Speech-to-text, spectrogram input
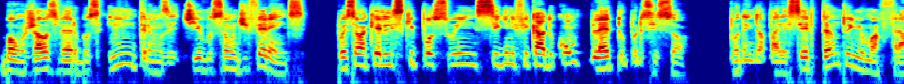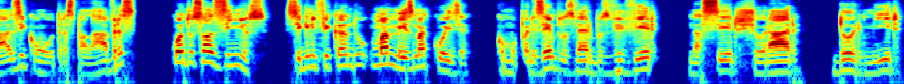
Bom, já os verbos intransitivos são diferentes, pois são aqueles que possuem significado completo por si só, podendo aparecer tanto em uma frase com outras palavras, quanto sozinhos, significando uma mesma coisa, como, por exemplo, os verbos viver, nascer, chorar, dormir.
